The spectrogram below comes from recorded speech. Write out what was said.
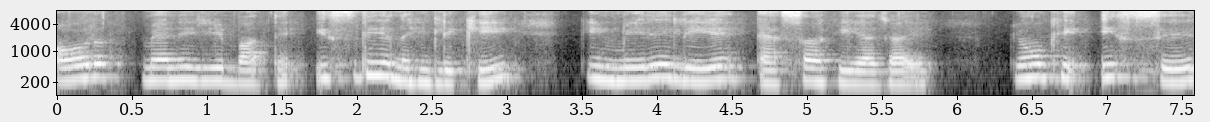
और मैंने ये बातें इसलिए नहीं लिखी कि मेरे लिए ऐसा किया जाए, क्योंकि इससे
